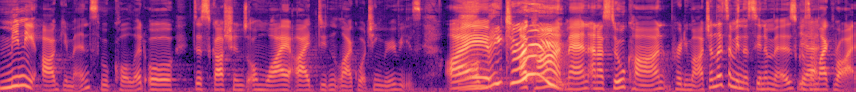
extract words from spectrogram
mini arguments, we'll call it, or discussions on why I didn't like watching movies. Oh, I, Oh, me I can't, man, and I still can't pretty much unless I'm in the cinemas because Yeah. I'm like, right,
